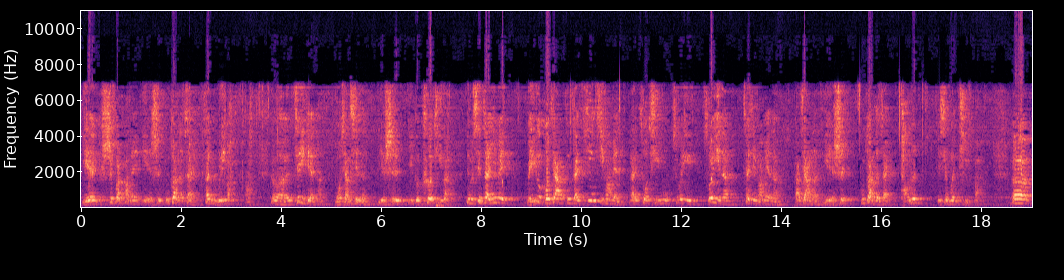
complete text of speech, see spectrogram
也使馆方面也是不断的在在努力吧。啊，那么这一点呢，我相信呢也是一个课题吧。那么现在因为每一个国家都在经济方面来做题目，所以所以呢，在这方面呢，大家呢也是不断的在讨论这些问题啊。呃，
